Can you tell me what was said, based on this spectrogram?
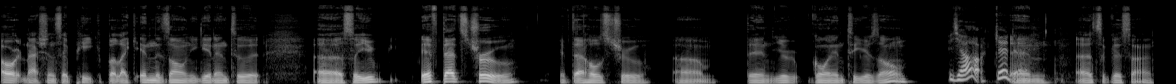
or not, I shouldn't say peak, but like in the zone you get into it. Uh, so you if that's true, if that holds true, um, then you're going into your zone Ja, gud. and uh, that's a good sign.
